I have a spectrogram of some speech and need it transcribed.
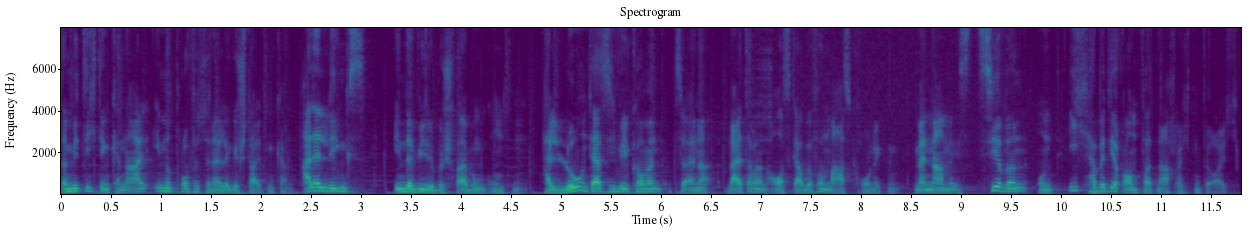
damit ich den Kanal immer professioneller gestalten kann. Alle Links in der Videobeschreibung unten. Hallo und herzlich willkommen zu einer weiteren Ausgabe von Mars Chroniken. Mein Name ist Sirwan und ich habe die Raumfahrtnachrichten für euch.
